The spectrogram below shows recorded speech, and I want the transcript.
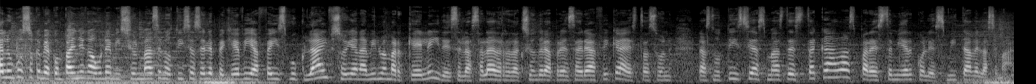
tal? Un gusto que me acompañen a una emisión más de Noticias LPG vía Facebook Live. Soy Ana Vilma Marquele y desde la sala de redacción de la prensa gráfica estas son las noticias más destacadas para este miércoles mitad de la semana.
